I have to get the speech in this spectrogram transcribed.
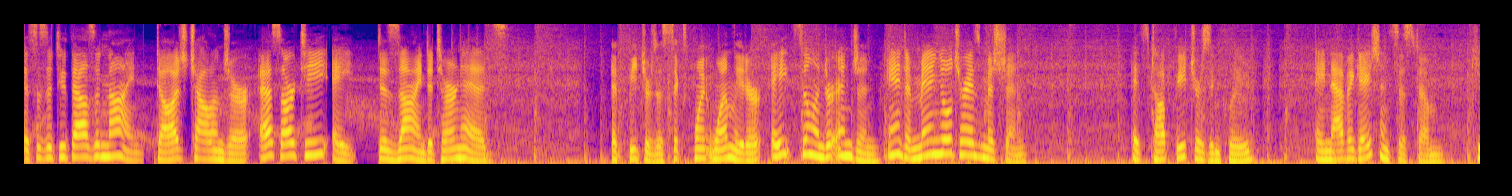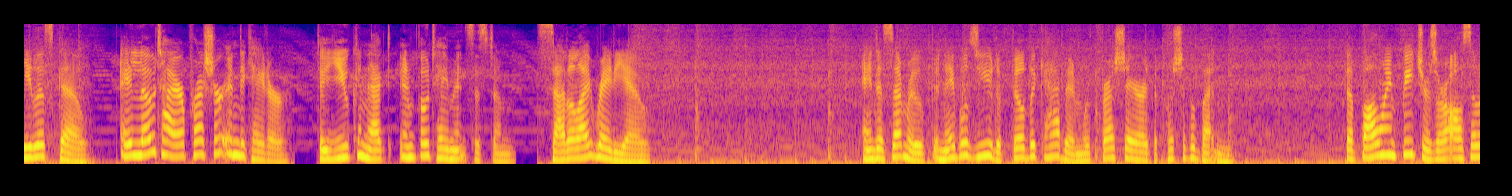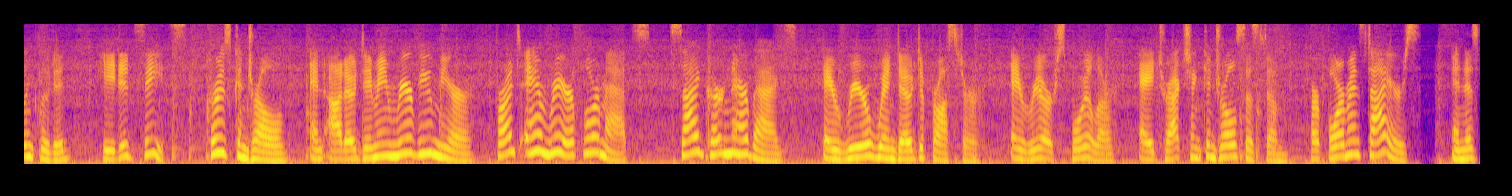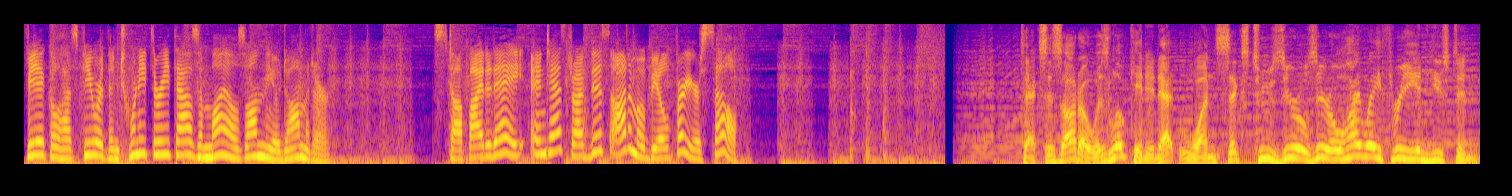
This is a 2009 Dodge Challenger SRT 8, designed to turn heads. It features a 6.1 liter, 8 cylinder engine and a manual transmission. Its top features include a navigation system, keyless go, a low tire pressure indicator, the Uconnect infotainment system, satellite radio, and a sunroof enables you to fill the cabin with fresh air at the push of a button. The following features are also included heated seats, cruise control, an auto dimming rearview mirror, front and rear floor mats, side curtain airbags, a rear window defroster, a rear spoiler, a traction control system, performance tires, and this vehicle has fewer than 23,000 miles on the odometer. Stop by today and test drive this automobile for yourself. Texas Auto is located at 16200 Highway 3 in Houston.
